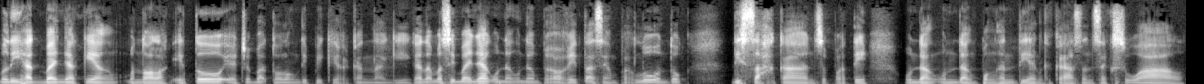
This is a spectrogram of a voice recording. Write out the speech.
melihat banyak yang menolak itu, ya coba tolong dipikirkan lagi. Karena masih banyak undang-undang prioritas yang perlu untuk disahkan seperti undang-undang penghentian kekerasan seksual,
